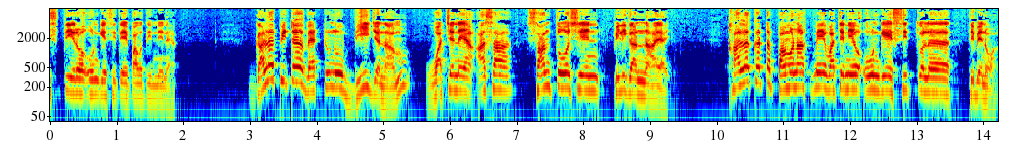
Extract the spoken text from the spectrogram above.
ස්තීරෝ උන්ගේ සිතේ පවතින්නේ නැහැ. ගලපිට වැට්ටුණු බීජනම් වචනය අසා සන්තෝෂයෙන් පිළිගන්න අයයි. කලකට පමණක් මේ වචනය ඔවුන්ගේ සිත්වල තිබෙනවා.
